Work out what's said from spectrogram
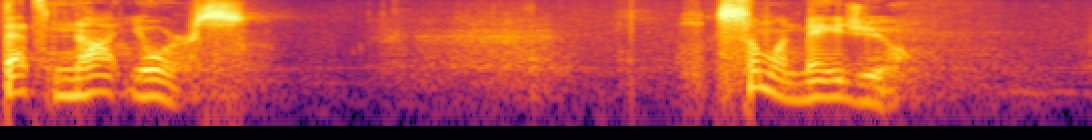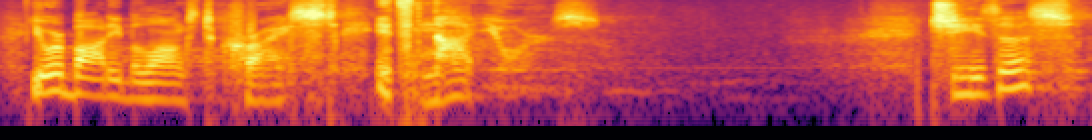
That's not yours. Someone made you. Your body belongs to Christ, it's not yours. Jesus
